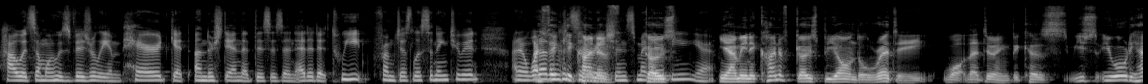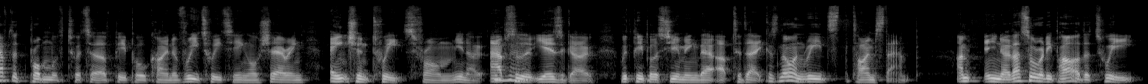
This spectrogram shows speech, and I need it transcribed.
how would someone who's visually impaired get understand that this is an edited tweet from just listening to it? I don't know what I other it kind of considerations might goes. be. Yeah. yeah, I mean, it kind of goes beyond already what they're doing because you you already have the problem with Twitter of people kind of retweeting or sharing ancient tweets from you know absolute Mm-hmm. years ago with people assuming they're up to date because no one reads the timestamp. I'm you know that's already part of the tweet,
